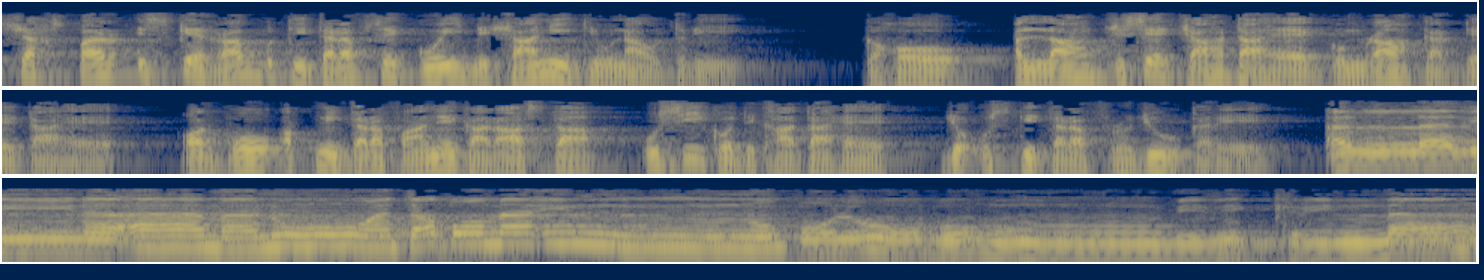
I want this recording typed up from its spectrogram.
شخص پر اس کے رب کی طرف سے کوئی نشانی کیوں نہ اتری۔ کہو، اللہ جسے چاہتا ہے گمراہ کر دیتا ہے، اور وہ اپنی طرف آنے کا راستہ اسی کو دکھاتا ہے جو اس کی طرف رجوع کرے۔ الذين آمنوا وتطمئن قلوبهم بذكر الله.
